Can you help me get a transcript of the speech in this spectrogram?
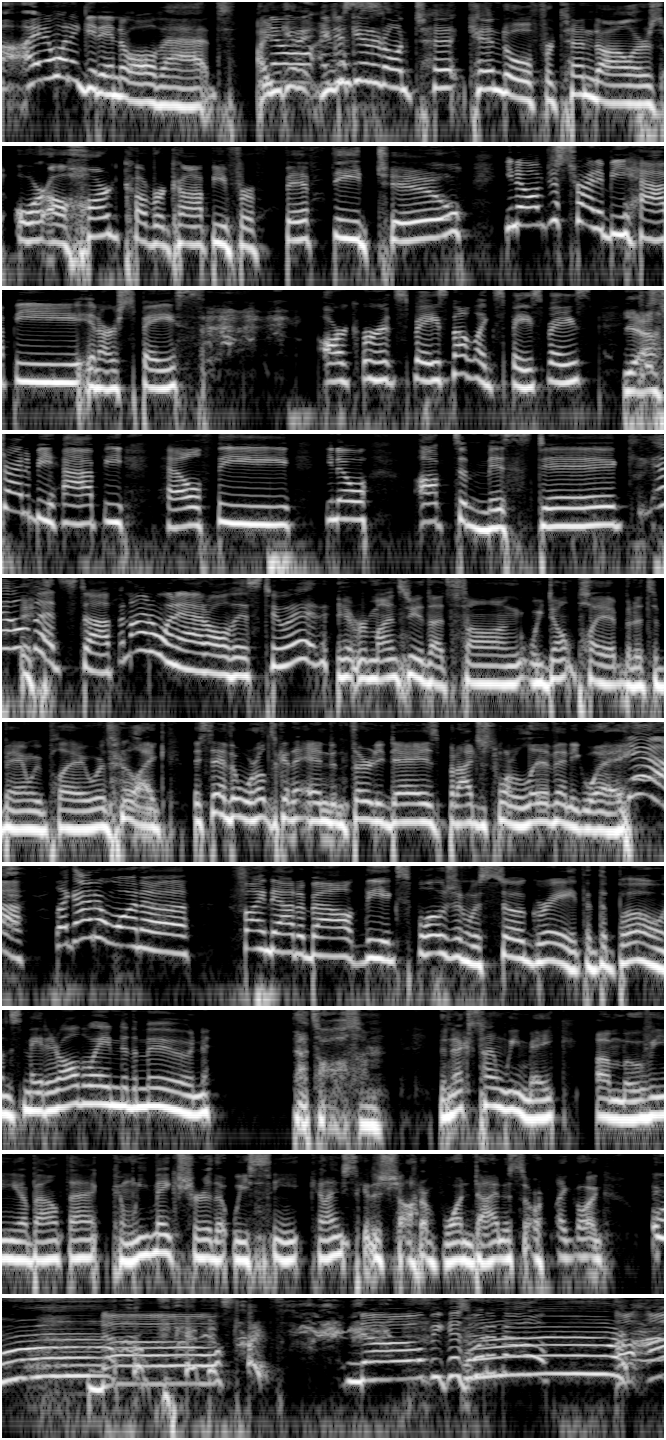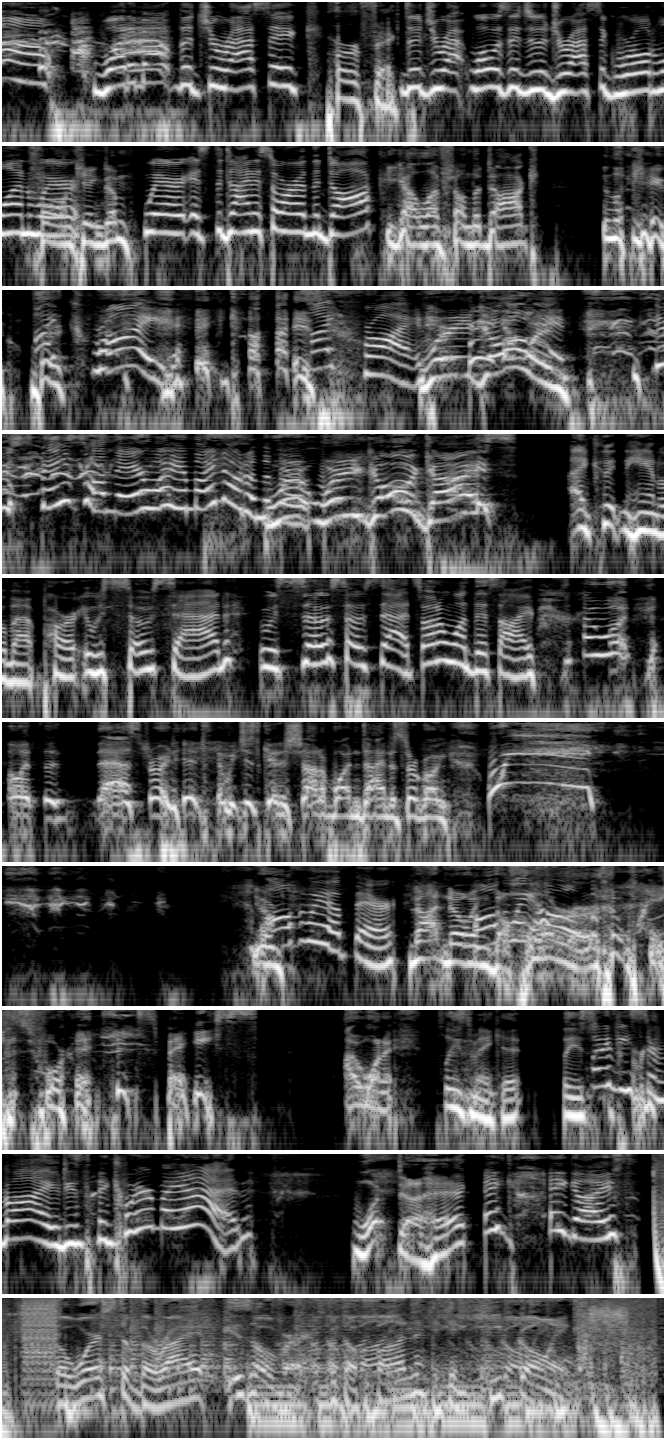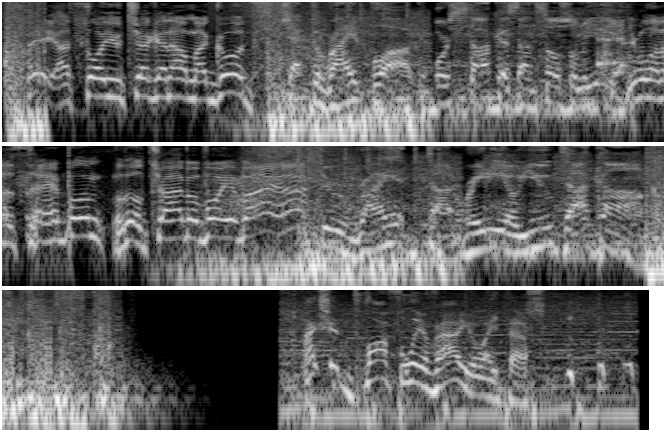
I don't want to get into all that. I can get it. You I just- can get it on te- Kindle for ten dollars, or a hardcover copy for fifty two. You know, I'm just trying to be happy in our space. Our current space, not like space space. Yeah. Just trying to be happy, healthy, you know, optimistic, all that stuff. And I don't want to add all this to it. It reminds me of that song. We don't play it, but it's a band we play where they're like, they say the world's going to end in thirty days, but I just want to live anyway. Yeah. Like I don't want to find out about the explosion was so great that the bones made it all the way into the moon. That's awesome. The next time we make a movie about that, can we make sure that we see? Can I just get a shot of one dinosaur like going? No. No, because what about uh-uh. What about the Jurassic perfect. the Jura- what was it the Jurassic World one Fallen where Kingdom. where it's the dinosaur in the dock? He got left on the dock. Like, hey, I cried. hey guys, I cried. Where are you going? There's space on there. Why am I not on the where, boat? where are you going, guys? I couldn't handle that part. It was so sad. It was so so sad. So I don't want this either. I want, I want the, the asteroid hit and we just get a shot of one dinosaur going, wee! You know, All the way up there. not knowing all the, the horror home. that waits for it in space. I want it. Please make it. Please. What if he survived? He's like, where am I at? What the heck? Hey, hey guys. The worst of the riot is over, but the fun can keep going. Hey, I saw you checking out my goods. Check the Riot blog or stalk us on social media You want to sample 'em? A little try before you buy, huh? through riot.radiou.com. I should thoughtfully evaluate this.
